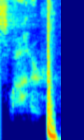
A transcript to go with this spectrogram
Slaughter.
